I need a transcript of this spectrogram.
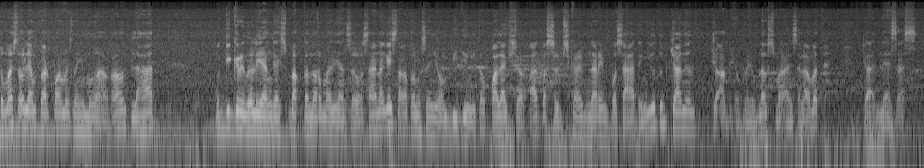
tumas na uli ang performance ng yung mga account lahat magigreen uli yan guys. Back to normal yan. So sana guys nakatulong sa inyo ang video ito. Pa-like share at pa-subscribe na rin po sa ating youtube channel Joby Hebreo Vlogs. Maraming salamat. God bless us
